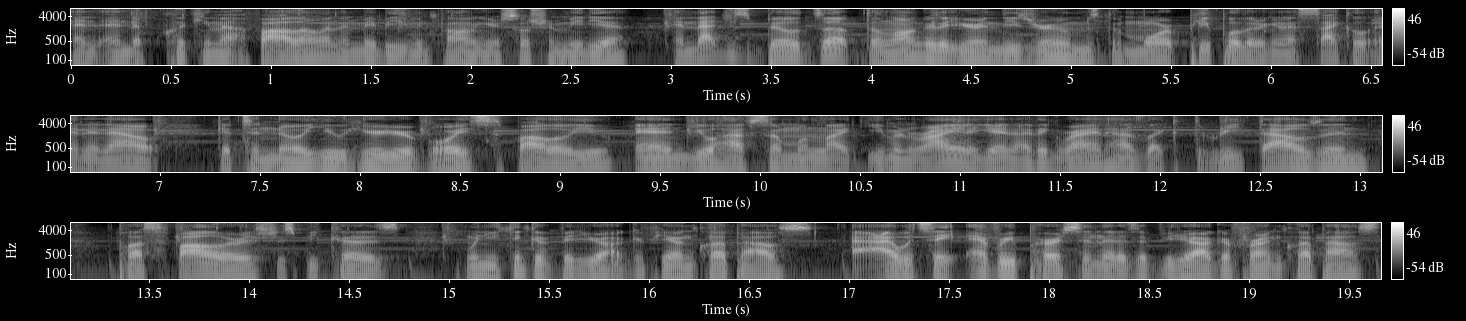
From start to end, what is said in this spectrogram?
and end up clicking that follow and then maybe even following your social media. And that just builds up. The longer that you're in these rooms, the more people that are to cycle in and out get to know you, hear your voice, follow you. And you'll have someone like even Ryan again. I think Ryan has like 3,000 plus followers just because when you think of videography on Clubhouse, I would say every person that is a videographer on Clubhouse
